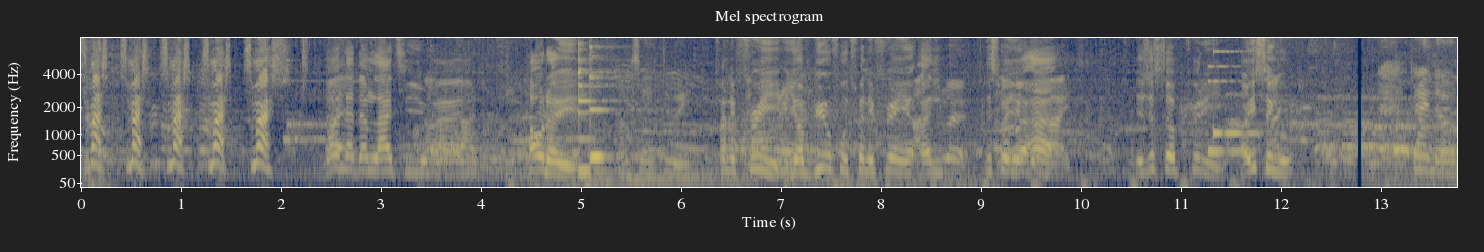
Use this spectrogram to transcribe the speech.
Smash! Smash! Smash! Smash! Smash! Don't let them lie to you, man. How old are you? I'm 23. 23. You're beautiful 23 and, you're, and this way you're at. You're just so pretty. Are you single? Kind of.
